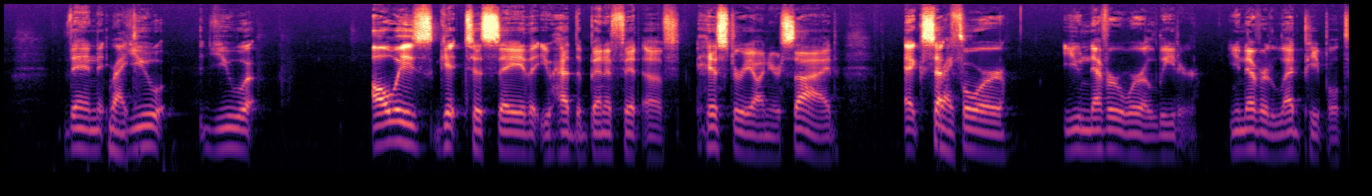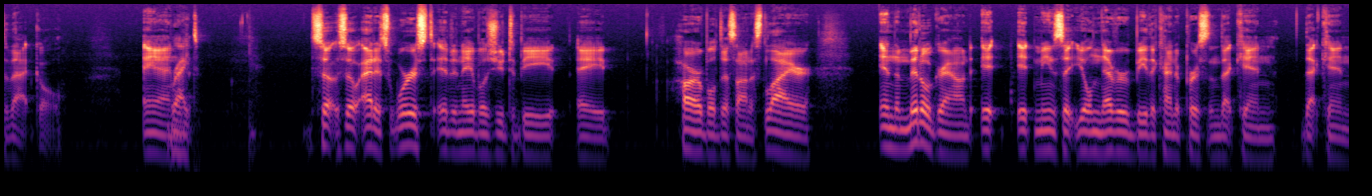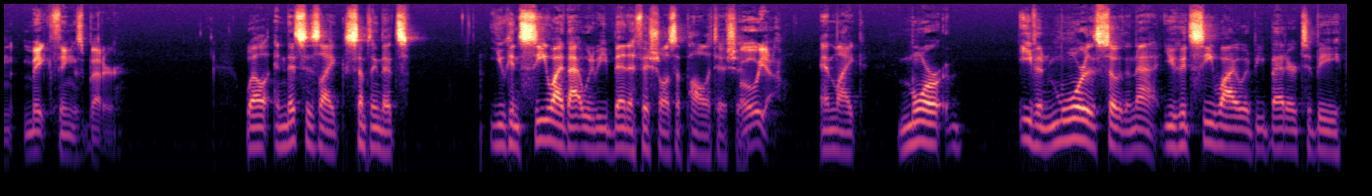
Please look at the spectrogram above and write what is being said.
then Right. you you always get to say that you had the benefit of history on your side, except Right. for you never were a leader. You never led people to that goal. And Right. so so at its worst it enables you to be a horrible dishonest liar in the middle ground it it means that you'll never be the kind of person that can that can make things better Well, and this is like something that's you can see why that would be beneficial as a politician. oh yeah and like more even more so than that you could see why it would be better to be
